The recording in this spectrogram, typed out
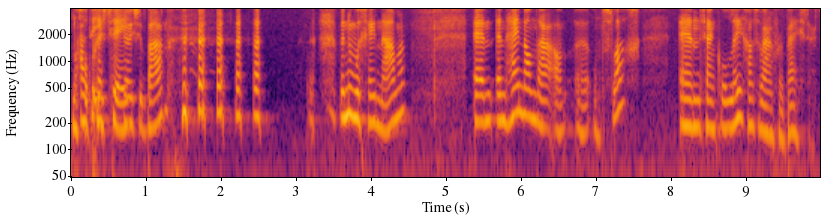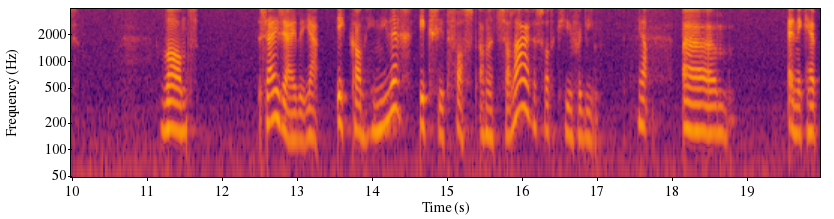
nogal prestigieuze IT. baan. We noemen geen namen. En, en hij nam daar aan, ontslag. En zijn collega's waren verbijsterd. Want zij zeiden, ja, ik kan hier niet weg. Ik zit vast aan het salaris wat ik hier verdien. Ja. Um, en ik heb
